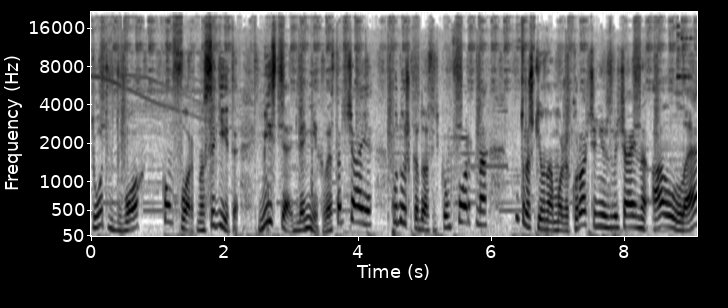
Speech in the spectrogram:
тут вдвох комфортно сидіти. Місця для ніг вистачає, подушка досить комфортна, ну, трошки вона може коротше, ніж звичайно, але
